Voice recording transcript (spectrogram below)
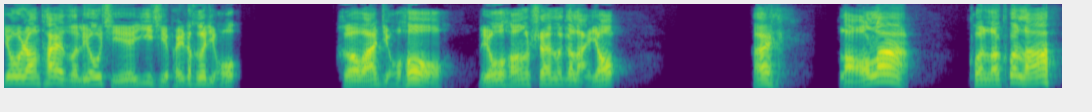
就让太子刘启一起陪着喝酒。喝完酒后，刘恒伸了个懒腰，哎，老了，困了，困了啊，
